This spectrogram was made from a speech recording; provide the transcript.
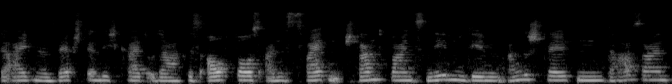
der eigenen Selbstständigkeit oder des Aufbaus eines zweiten Standbeins neben dem Angestellten-Dasein.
